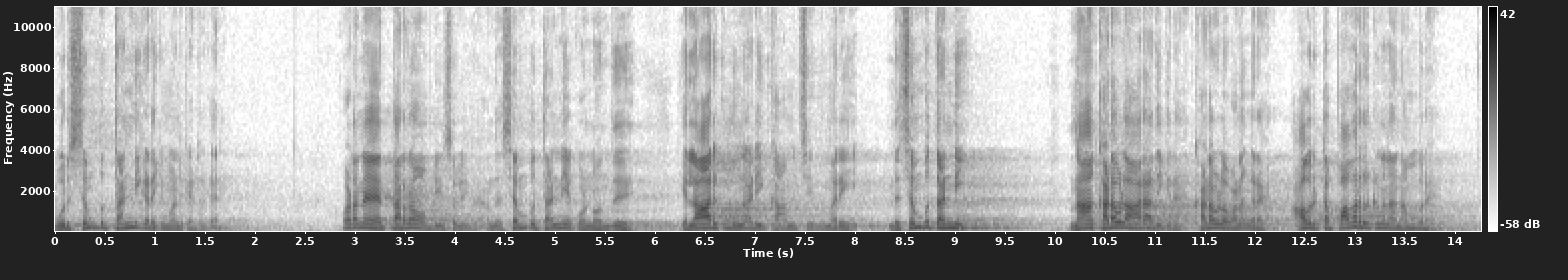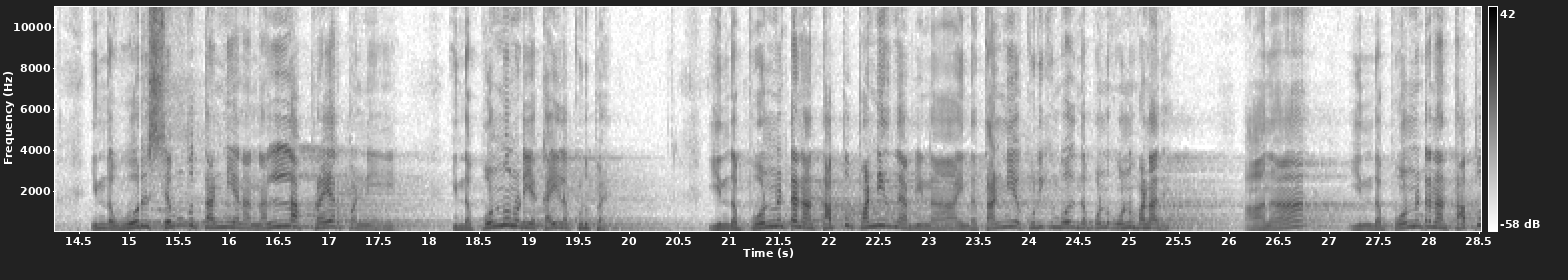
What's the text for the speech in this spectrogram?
ஒரு செம்பு தண்ணி கிடைக்குமான்னு கேட்டிருக்காரு. உடனே தர்றோம் அப்படின்னு சொல்லியிருக்காரு. அந்த செம்பு தண்ணியை கொண்டு வந்து எல்லாருக்கும் முன்னாடி காமிச்சு இந்த மாதிரி இந்த செம்பு தண்ணி நான் கடவுளை ஆராதிக்கிறேன் கடவுளை வணங்குறேன் அவர்கிட்ட பவர் இருக்குன்னு நான் நம்புகிறேன் இந்த ஒரு செம்பு தண்ணியை நான் நல்லா ப்ரேயர் பண்ணி இந்த பொண்ணுனுடைய கையில் கொடுப்பேன். இந்த பொண்ணுகிட்ட நான் தப்பு பண்ணியிருந்தேன் அப்படின்னா இந்த தண்ணியை குடிக்கும்போது இந்த பொண்ணுக்கு ஒன்றும் பண்ணாது. ஆனால் இந்த பொண்ணுகிட்ட நான் தப்பு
